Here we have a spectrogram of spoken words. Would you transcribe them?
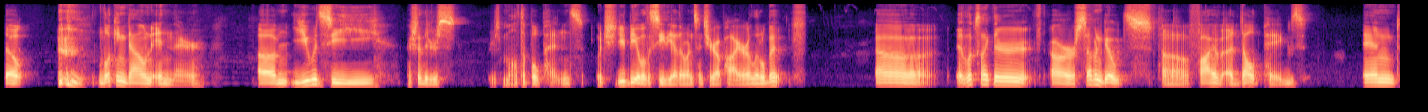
So, looking down in there, um, you would see actually there's there's multiple pens, which you'd be able to see the other one since you're up higher a little bit. Uh, it looks like there are seven goats, uh, five adult pigs, and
